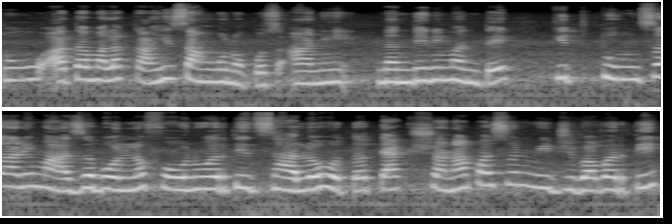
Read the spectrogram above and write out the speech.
तू आता मला काही सांगू नकोस. आणि नंदिनी म्हणते की तुमचं आणि माझं बोलणं फोनवरती झालं होतं. त्या क्षणापासून मी जीवावरती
